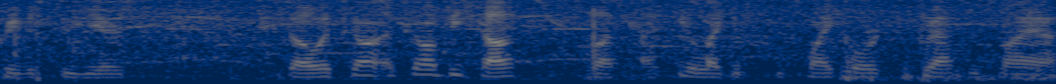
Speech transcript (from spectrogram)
previous two years, so it's gonna it's going to be tough. But I feel like it's, it's my court. Grass is my uh,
